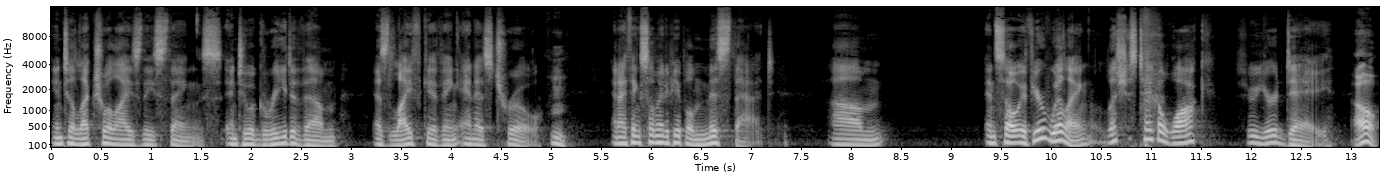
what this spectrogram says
intellectualize these things and to agree to them as life giving and as true. And I think so many people miss that. Um, and so, if you're willing, let's just take a walk through your day. Oh,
